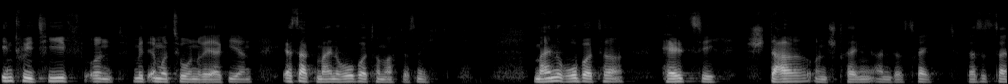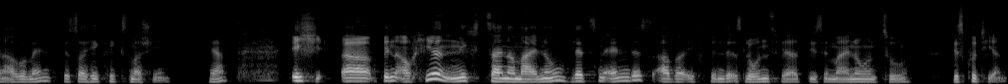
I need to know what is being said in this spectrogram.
intuitiv und mit Emotionen reagieren. Er sagt, mein Roboter macht das nicht. Mein Roboter hält sich starr und streng an das Recht. Das ist sein Argument für solche Kriegsmaschinen. Ja? Ich äh, bin auch hier nicht seiner Meinung letzten Endes, aber ich finde es lohnenswert, diese Meinungen zu diskutieren.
